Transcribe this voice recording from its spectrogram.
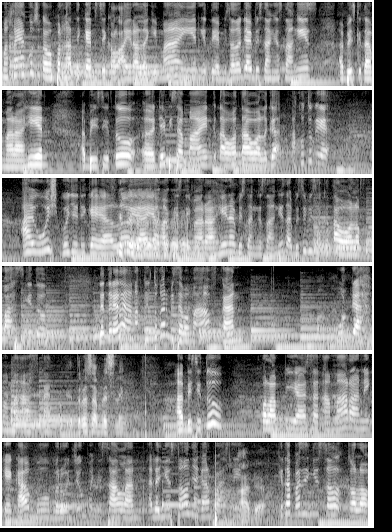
Makanya aku suka memperhatikan sih kalau Aira lagi main gitu ya. Misalnya dia habis nangis-nangis, habis kita marahin, habis itu eh, dia bisa main ketawa-tawa lega. Aku tuh kayak I wish gue jadi kayak lo ya yang habis dimarahin, habis nangis-nangis, habis itu bisa ketawa lepas gitu. Dan ternyata anak itu kan bisa memaafkan, mudah memaafkan. Oke, terus I'm listening. Habis itu pelampiasan amarah nih kayak kamu berujung penyesalan. Ada nyeselnya kan pasti. Ada. Kita pasti nyesel kalau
